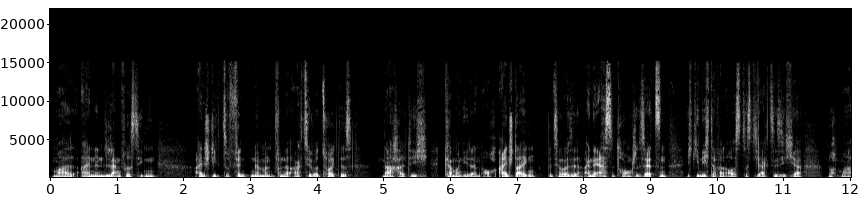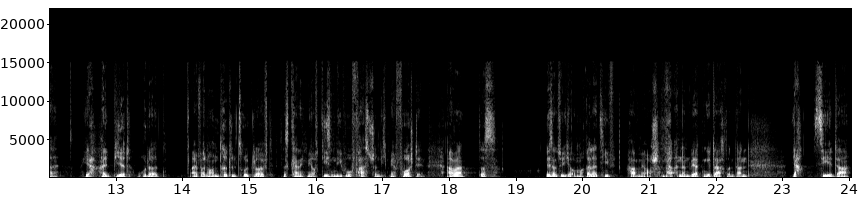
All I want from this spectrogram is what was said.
mal einen langfristigen Einstieg zu finden, wenn man von der Aktie überzeugt ist nachhaltig kann man hier dann auch einsteigen, beziehungsweise eine erste Tranche setzen. Ich gehe nicht davon aus, dass die Aktie sich ja nochmal ja, halbiert oder einfach noch ein Drittel zurückläuft. Das kann ich mir auf diesem Niveau fast schon nicht mehr vorstellen. Aber das ist natürlich auch mal relativ, haben wir auch schon bei anderen Werten gedacht und dann, ja, siehe da,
